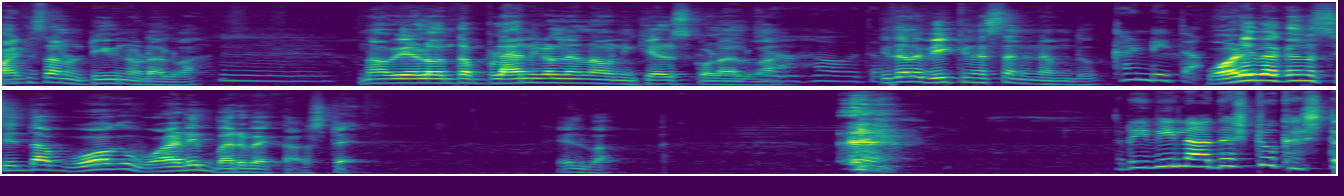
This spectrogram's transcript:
ಪಾಕಿಸ್ತಾನ ಟಿ ವಿ ನೋಡಲ್ವಾ? ನಾವು ಹೇಳುವಂಥ ಪ್ಲ್ಯಾನ್ಗಳನ್ನ ಅವ್ನಿಗೆ ಕೇಳಿಸ್ಕೊಳ್ಳಲ್ವಾ ಇದೆಲ್ಲ ವೀಕ್ನೆಸ್ ತಾನೆ ನಮ್ಮದು ಖಂಡಿತ. ಹೊಡಿಬೇಕಂದ್ರೆ ಸಿದ್ಧ ಹೋಗಿ ಓಡಿ ಬರಬೇಕು ಅಷ್ಟೇ. ಇಲ್ವಾ? ರಿವೀಲ್ ಆದಷ್ಟು ಕಷ್ಟ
